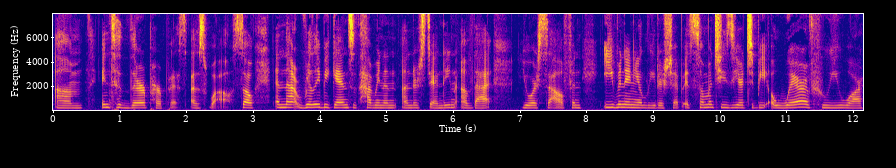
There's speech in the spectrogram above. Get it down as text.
um, into their purpose as well so and that really begins with having an understanding of that yourself and even in your leadership. It's so much easier to be aware of who you are,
